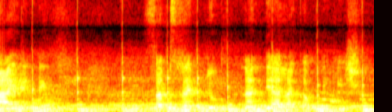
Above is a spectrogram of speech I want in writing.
హాయ్ అండి. Subscribe to Nandyal communication.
